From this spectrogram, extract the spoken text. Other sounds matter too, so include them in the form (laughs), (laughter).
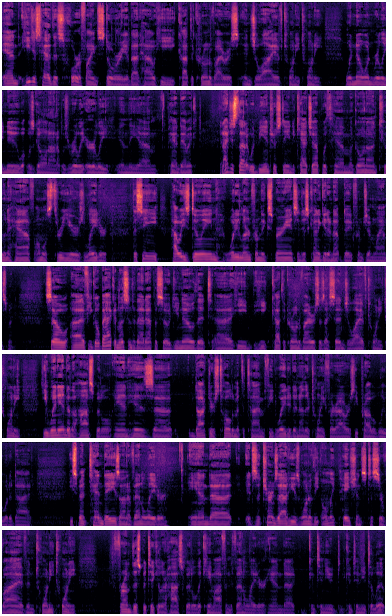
And he just had this horrifying story about how he caught the coronavirus in July of 2020 when no one really knew what was going on. It was really early in the um, pandemic. And I just thought it would be interesting to catch up with him going on two and a half, almost three years later, to see how he's doing, what he learned from the experience, and just kind of get an update from Jim Landsman. So uh, if you go back and listen to that episode, you know that uh, he he caught the coronavirus, as I said, in July of 2020. He went into the hospital, and his uh, doctors told him at the time if he'd waited another 24 hours, he probably would have died. He spent 10 days on a ventilator, and uh, as it turns out, he is one of the only patients to survive in 2020 from this particular hospital that came off in the ventilator and uh, continued continued to live.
